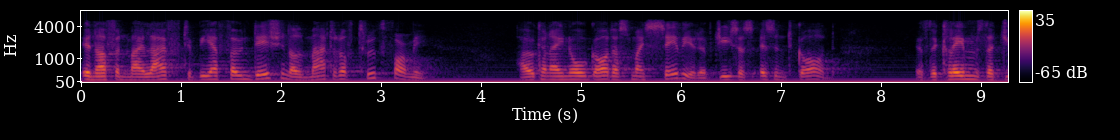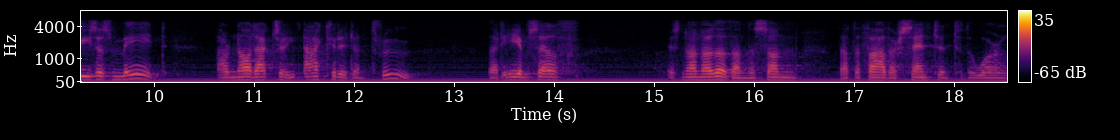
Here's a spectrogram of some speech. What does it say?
enough in my life to be a foundational matter of truth for me. How can I know God as my Savior if Jesus isn't God? If the claims that Jesus made are not actually accurate and true? That He Himself is none other than the Son that the Father sent into the world.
